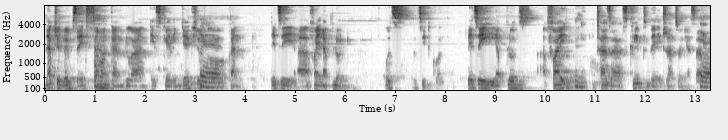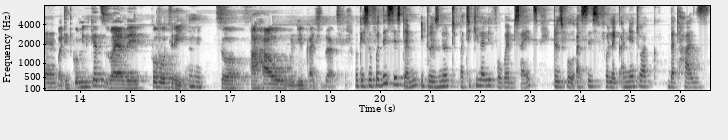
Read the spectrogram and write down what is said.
the actual website, uh-huh. someone can do an SQL injection Yeah. or can let's say a file upload. What's what's it called? Let's say he uploads a file, mm-hmm. it has a script, then it runs on your server. Yeah. But it communicates via the 443. Mm-hmm. So uh, how will you catch that? Okay, so for this system, it was not particularly for websites. It was for assist for like a network that has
